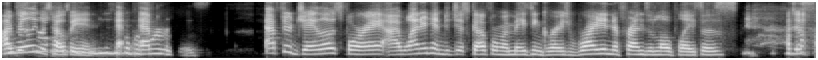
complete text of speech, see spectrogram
I I'm just really was not into the hoping musical performances. After J Lo's foray, I wanted him to just go from Amazing Grace right into Friends in Low Places. Just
